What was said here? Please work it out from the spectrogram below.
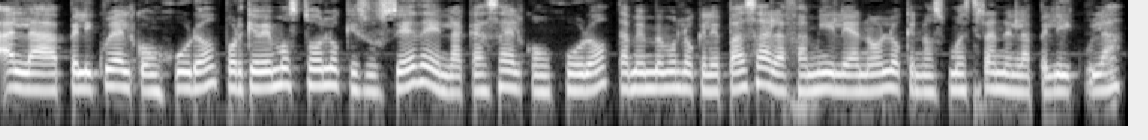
a la película El Conjuro, porque vemos todo lo que sucede en la casa del Conjuro, también vemos lo que le pasa a la familia, ¿no? Lo que nos muestran en la película.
